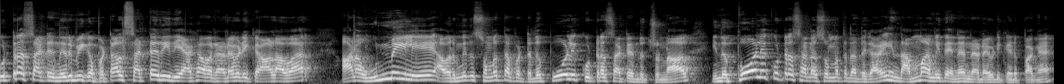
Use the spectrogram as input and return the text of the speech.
குற்றச்சாட்டு நிரூபிக்கப்பட்டால் சட்ட ரீதியாக அவர் நடவடிக்கை ஆளாவார். ஆனால் உண்மையிலேயே அவர் மீது சுமத்தப்பட்டது போலி குற்றச்சாட்டு என்று சொன்னால் இந்த போலி குற்றச்சாட்டை சுமத்துனதுக்காக இந்த அம்மா மீது என்ன நடவடிக்கை எடுப்பாங்க?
